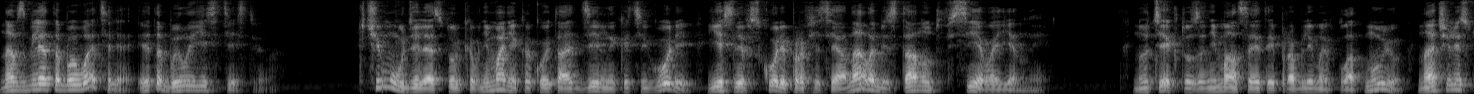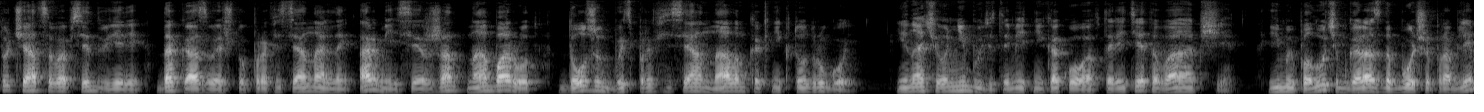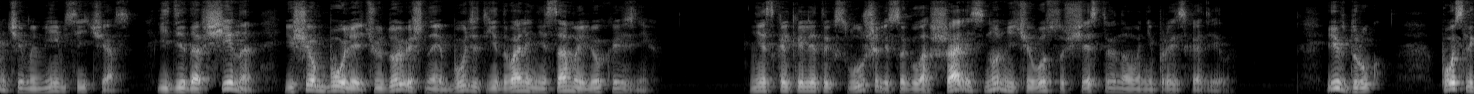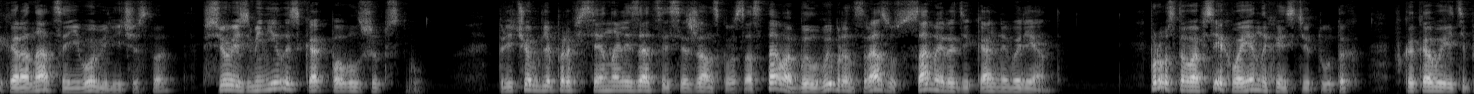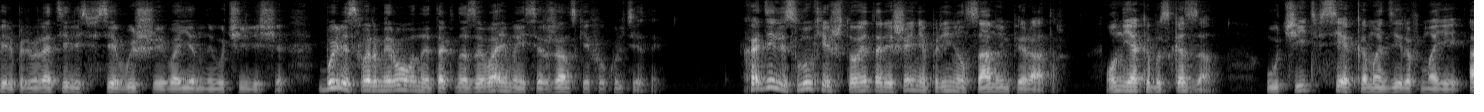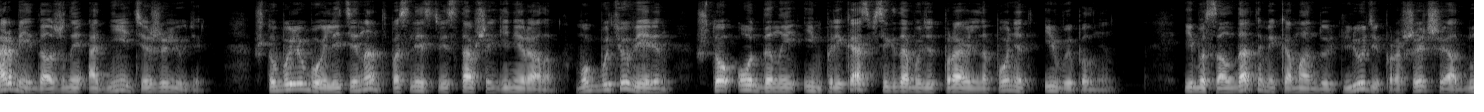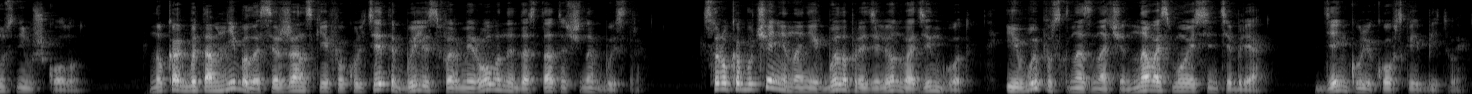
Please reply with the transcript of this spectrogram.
На взгляд обывателя это было естественно. К чему уделять столько внимания какой-то отдельной категории, если вскоре профессионалами станут все военные? Но те, кто занимался этой проблемой вплотную, начали стучаться во все двери, доказывая, что профессиональной армии сержант, наоборот, должен быть профессионалом, как никто другой. Иначе он не будет иметь никакого авторитета вообще. И мы получим гораздо больше проблем, чем имеем сейчас. И дедовщина, еще более чудовищная, будет едва ли не самой легкой из них. Несколько лет их слушали, соглашались, но ничего существенного не происходило. И вдруг, после коронации Его Величества, все изменилось как по волшебству. Причем для профессионализации сержантского состава был выбран сразу самый радикальный вариант. Просто во всех военных институтах, в каковые теперь превратились все высшие военные училища, были сформированы так называемые сержантские факультеты. Ходили слухи, что это решение принял сам император. Он якобы сказал, учить всех командиров моей армии должны одни и те же люди. Чтобы любой лейтенант, впоследствии ставший генералом, мог быть уверен, что отданный им приказ всегда будет правильно понят и выполнен. Ибо солдатами командуют люди, прошедшие одну с ним школу. Но как бы там ни было, сержантские факультеты были сформированы достаточно быстро. Срок обучения на них был определен в один год, и выпуск назначен на 8 сентября, день Куликовской битвы.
